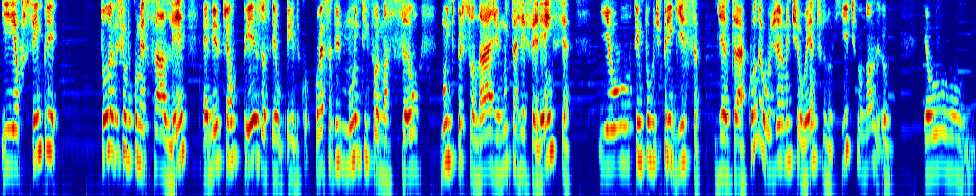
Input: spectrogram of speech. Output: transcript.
E eu sempre, toda vez que eu vou começar a ler, é meio que é um peso. Eu, ele começa a vir muita informação, muito personagem, muita referência e eu tenho um pouco de preguiça de entrar. Quando eu geralmente eu entro no ritmo, eu, eu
